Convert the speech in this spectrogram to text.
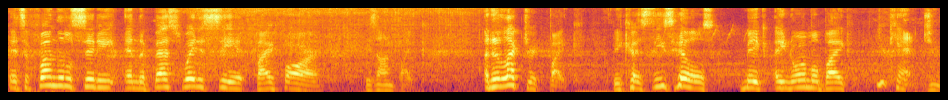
It's a fun little city, and the best way to see it by far is on bike, an electric bike, because these hills make a normal bike You can't do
